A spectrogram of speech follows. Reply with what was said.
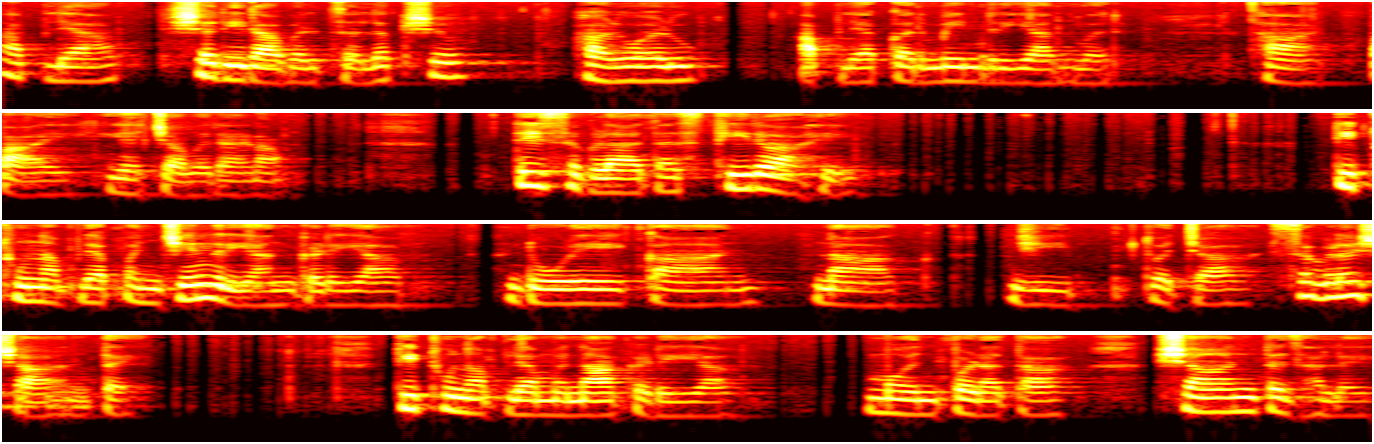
आपल्या शरीरावरचं लक्ष हळूहळू आपल्या कर्मेंद्रियांवर हात पाय ह्याच्यावर आणा. ते सगळं आता स्थिर आहे. तिथून आपल्या पंचेंद्रियांकडे या. डोळे कान नाक जीभ त्वचा सगळं शांत आहे. तिथून आपल्या मनाकडे या. मन पण आता शांत झालंय.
